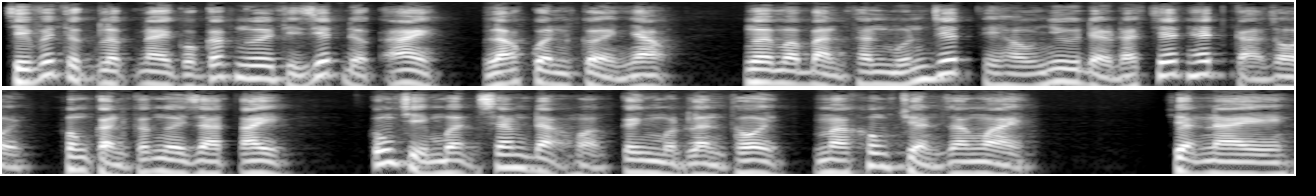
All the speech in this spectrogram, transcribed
Chỉ với thực lực này của các ngươi thì giết được ai? Lão quân cười nhạo. Người mà bản thân muốn giết thì hầu như đều đã chết hết cả rồi, không cần các ngươi ra tay. Cũng chỉ mượn xem đạo hỏa kinh một lần thôi mà không chuyển ra ngoài. Chuyện này...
